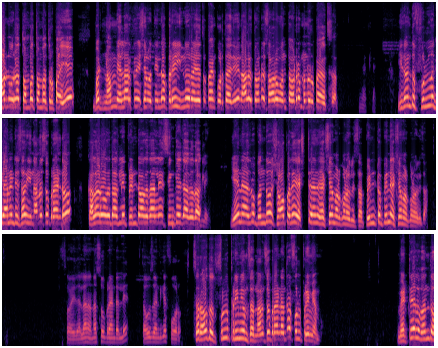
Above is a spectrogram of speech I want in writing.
ಆರ್ನೂರ ತೊಂಬತ್ತೊಂಬತ್ತು ರೂಪಾಯಿ. ಬಟ್ ನಮ್ ಎಲ್ಲಾರ್ ಕ್ರಿಯೇಷನ್ ವತಿಯಿಂದ ಬರೀ ಇನ್ನೂರ ಐವತ್ತು ರೂಪಾಯಿ ಕೊಡ್ತಾ ಇದೀವಿ. ನಾಲ್ಕು ತಗೊಂಡ್ರೆ ಸಾವಿರ ಒಂದ್ ತಗೊಂಡ್ರೆ ಮುನ್ನೂರು ರೂಪಾಯಿ ಆಗುತ್ತೆ ಸರ್. ಇದಂತೂ ಫುಲ್ ಗ್ಯಾರಂಟಿ ಸರ್. ಈ ನನಸು ಬ್ರ್ಯಾಂಡ್ ಕಲರ್ ಹೋಗೋದಾಗ್ಲಿ ಪ್ರಿಂಟ್ ಹೋಗೋದಾಗ್ಲಿ ಸಿಂಕೇಜ್ ಆಗೋದಾಗ್ಲಿ ಏನೇ ಆದ್ರೂ ಬಂದು ಶಾಪ್ ಅಲ್ಲಿ ಎಕ್ಸ್ಚೇ ಎಕ್ಸ್ಚೇಂಜ್ ಮಾಡ್ಕೊಂಡು ಹೋಗ್ಲಿ sir. Pin to pin exchange ಮಾಡ್ಕೊಂಡು ಹೋಗ್ಲಿ ಸರ್. ಸೊ ಇದೆಲ್ಲ ನನಸು ಬ್ರ್ಯಾಂಡ್ ಅಲ್ಲಿ ತೌಸಂಡ್ಗೆ ಫೋರ್ ಸರ್ ಹೌದು full premium sir. Nanasu brand ಅಂದ್ರೆ ಫುಲ್ ಪ್ರೀಮಿಯಂ ಮೆಟೀರಿಯಲ್ ಬಂದು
